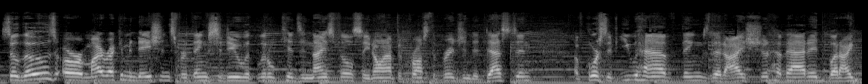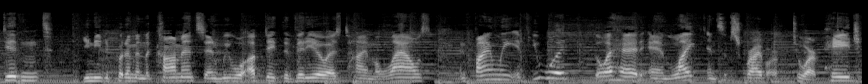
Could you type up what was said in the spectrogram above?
So those are my recommendations for things to do with little kids in Niceville so you don't have to cross the bridge into Destin. Of course, if you have things that I should have added, but I didn't, you need to put them in the comments and we will update the video as time allows. And finally, if you would, go ahead and like and subscribe to our page.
